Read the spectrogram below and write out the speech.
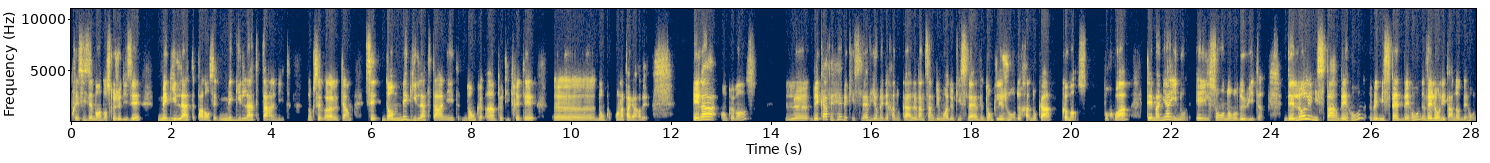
Précisément dans ce que je disais, Megillat, pardon, c'est Megillat Ta'anit. Donc, c'est voilà le terme, c'est dans Megillat Ta'anit, donc un petit traité, euh, donc on n'a pas gardé. Et là, on commence. Le Bekavehe Bekislev Yome de Hanouka, le 25 du mois de Kislev, donc les jours de Hanouka commencent. Pourquoi? Temania Inun, et ils sont au nombre de 8. De mispar behun, misped behun, behun.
